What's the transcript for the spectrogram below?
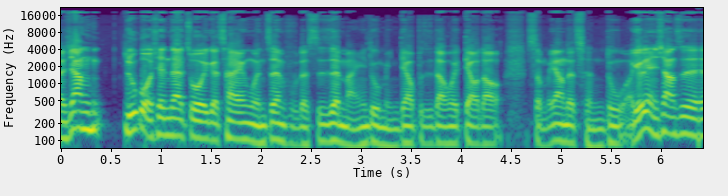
很像。如果现在做一个蔡英文政府的施政满意度民调，不知道会掉到什么样的程度啊？有点像是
